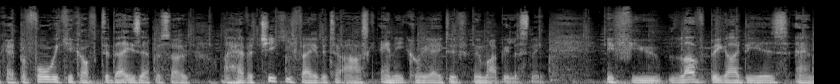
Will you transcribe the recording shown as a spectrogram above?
Okay, before we kick off today's episode, I have a cheeky favour to ask any creative who might be listening. If you love big ideas and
